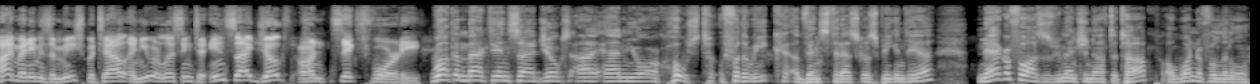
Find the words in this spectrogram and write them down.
Hi, my name is Amish Patel, and you are listening to Inside Jokes on 640. Welcome back to Inside Jokes. I am your host for the week, uh, Vince Tedesco speaking to you. Niagara Falls, as we mentioned off the top, a wonderful little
